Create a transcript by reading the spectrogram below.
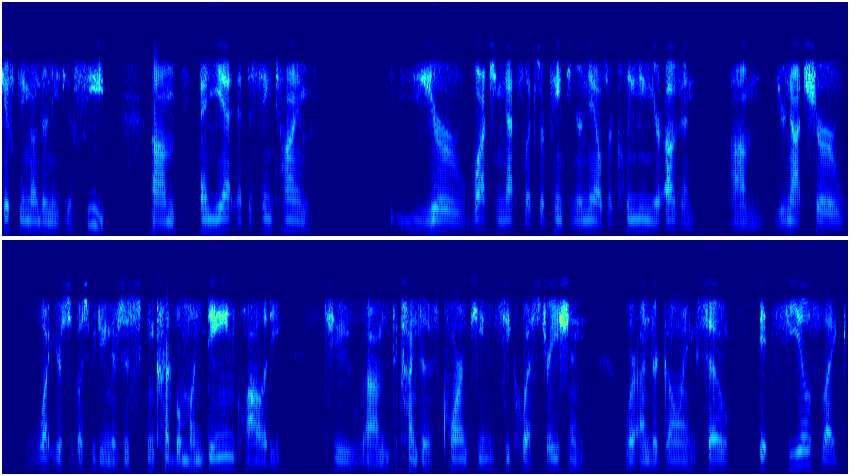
shifting underneath your feet. Um, and yet at the same time, you're watching Netflix or painting your nails or cleaning your oven. Um, you're not sure what you're supposed to be doing. There's this incredible mundane quality to um, the kinds of quarantine and sequestration we're undergoing. So it feels like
